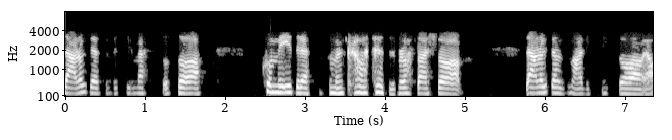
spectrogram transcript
det er nok det som betyr mest. Og så kommer idretten som en klar tredjeplass der, så det er nok den som er viktigst og ja,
